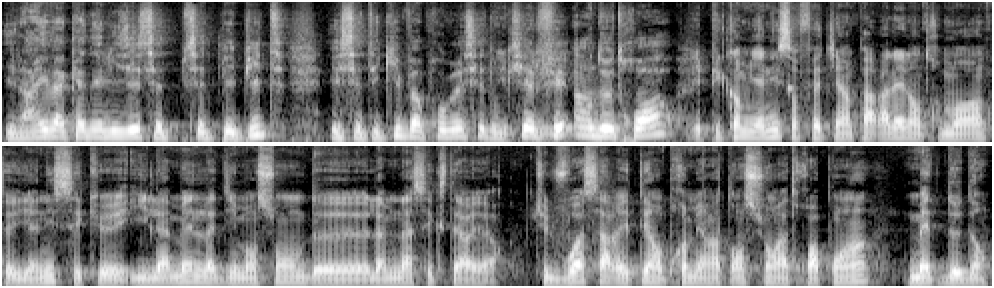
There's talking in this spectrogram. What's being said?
Il arrive à canaliser cette, cette, pépite et cette équipe va progresser. Donc et si puis, elle fait 1, 2, 3. Et puis comme Yanis, en fait, il y a un parallèle entre Morant et Yanis, c'est qu'il amène la dimension de la menace extérieure. Tu le vois s'arrêter en première intention à 3 points, mettre dedans.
